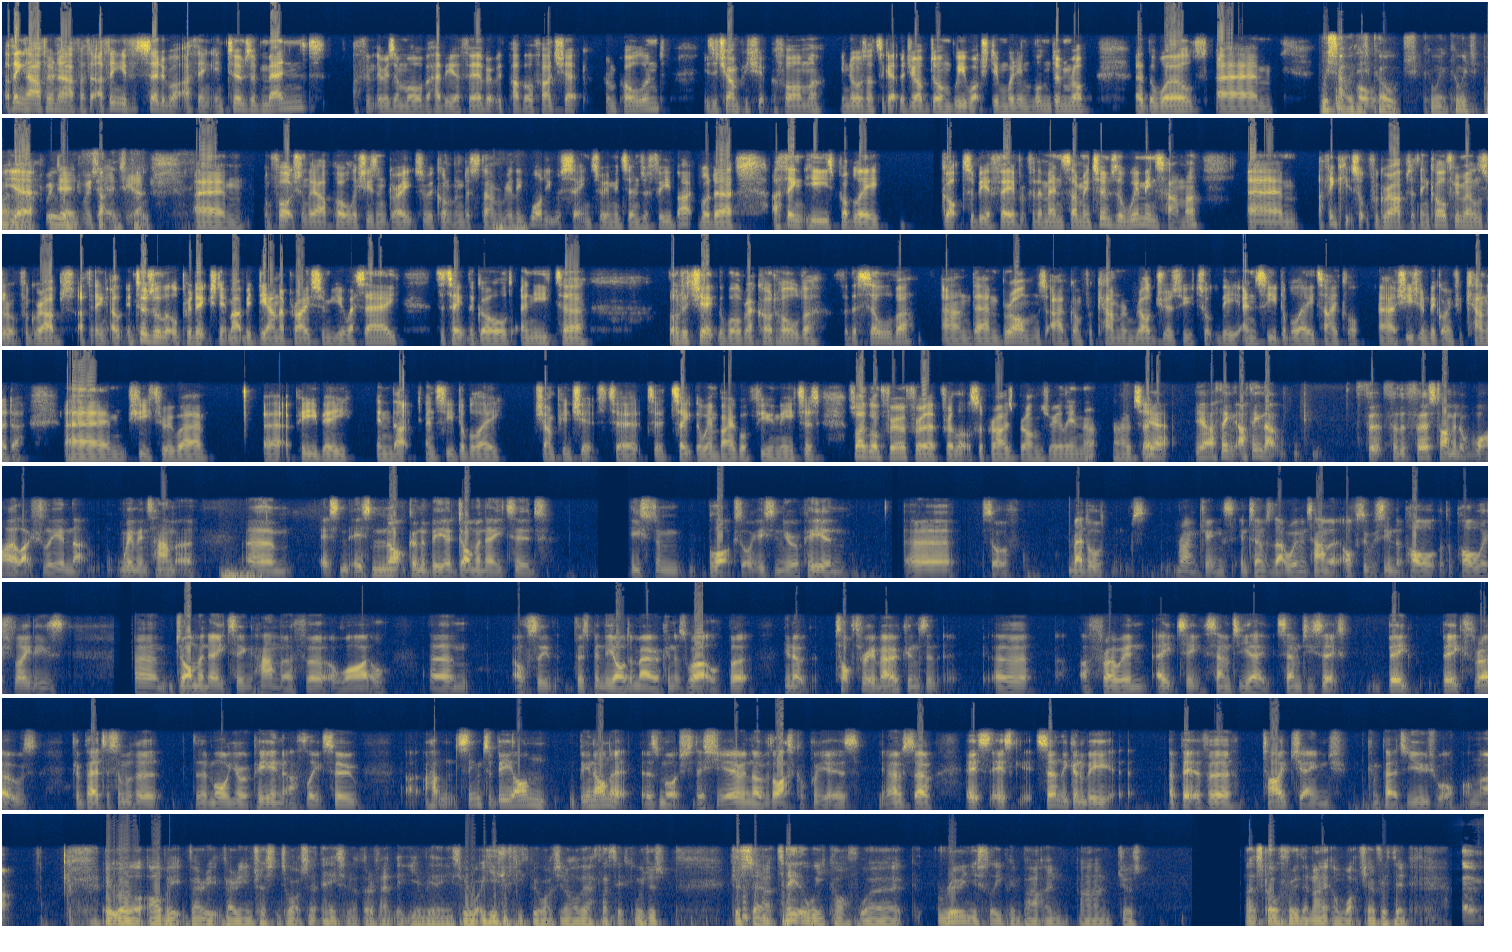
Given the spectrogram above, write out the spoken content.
I think half and half. I, th- I think you've said about. I think in terms of men's, I think there is a more of a heavier favourite with Pavel Fajdek from Poland. He's a championship performer. He knows how to get the job done. We watched him win in London, Rob, at the Worlds. Um, we sat with his coach. Can we? Can we just point Yeah, we, we did. We did. Yeah. Um, unfortunately, our Polish isn't great, so we couldn't understand really what he was saying to him in terms of feedback. But uh, I think he's probably got to be a favourite for the men's hammer. In terms of the women's hammer, um, I think it's up for grabs. I think all three medals are up for grabs. I think uh, in terms of a little prediction, it might be Deanna Price from USA to take the gold. Anita Wlodarczyk, the world record holder, for the silver. And then bronze, I've gone for Camryn Rogers, who took the NCAA title. Uh, she's going to be going for Canada. Um, she threw uh, a PB in that NCAA championships to to take the win by a good few meters. So I've gone for her for a, for a little surprise bronze, really, in that. I would say. Yeah, yeah. I think I think that for for the first time in a while, actually, in that women's hammer, um, it's it's not going to be a dominated Eastern blocks or Eastern European uh, sort of medal rankings in terms of that women's hammer. Obviously, we've seen the Pol the Polish ladies um, dominating hammer for a while. Um, obviously, there's been the odd American as well, but you know, top three Americans uh, are throwing 80, 78, 76, big big throws compared to some of the the more European athletes who haven't seemed to be on been on it as much this year and over the last couple of years. You know, so it's it's, it's certainly going to be a bit of a tide change compared to usual on that. It will all be very very interesting to watch, and it's another event that you really need to be. Watching. You need to be watching all the athletics. Can we just just say that? Take the week off work, ruin your sleeping pattern, and just let's go through the night and watch everything. Um,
